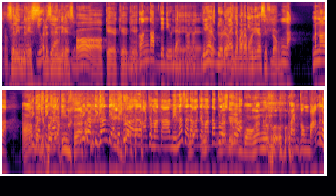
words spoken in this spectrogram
Silindris, juga. ada silindris. Oh, oke oke oke. Ya, oke. lengkap jadi udah. Iya, iya, iya. Jadi harus Udah- Udah dua-duanya kacamata progresif dong. Enggak, menolak. Apa Jadi ganti-ganti. Jadi ganti-ganti ada dua, ada kacamata minus, ada kacamata plus dua. kerempongan lu. Rempong banget.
